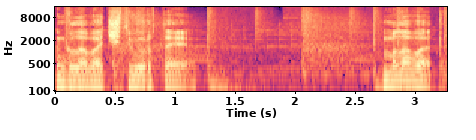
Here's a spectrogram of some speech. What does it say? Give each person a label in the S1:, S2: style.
S1: Глава 4. Маловато.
